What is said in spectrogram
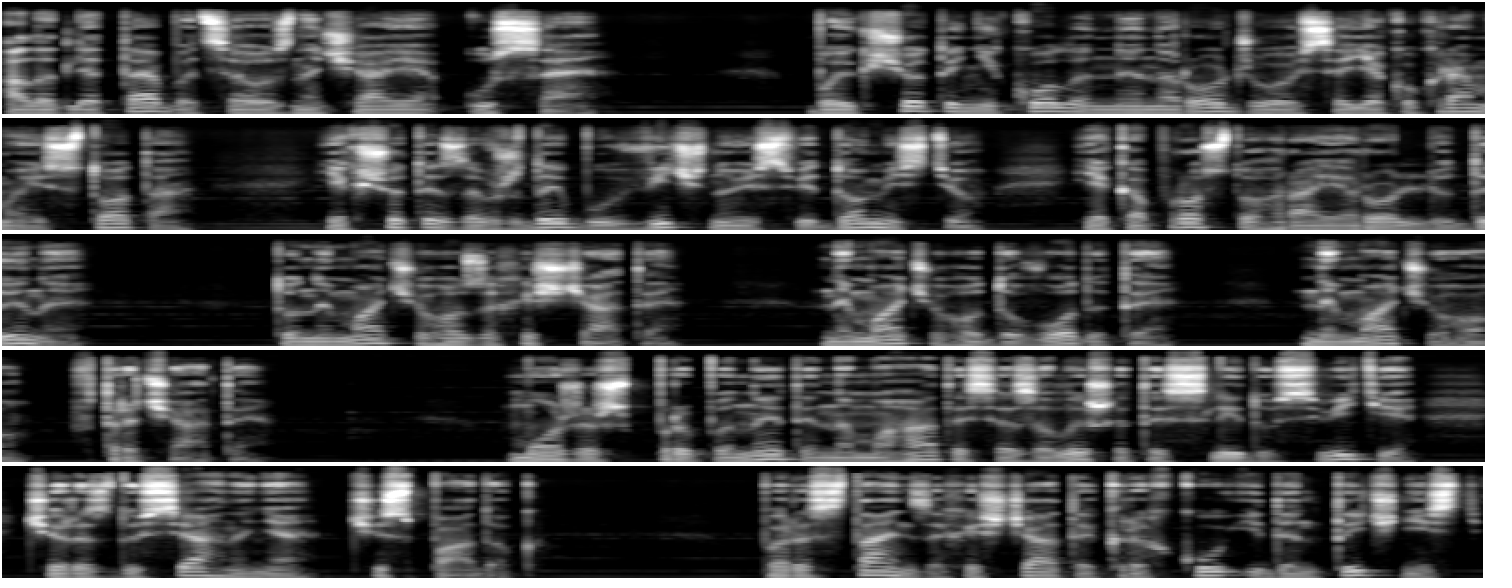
але для тебе це означає усе. Бо якщо ти ніколи не народжувався як окрема істота, якщо ти завжди був вічною свідомістю, яка просто грає роль людини, то нема чого захищати, нема чого доводити, нема чого втрачати. Можеш припинити намагатися залишити слід у світі через досягнення чи спадок. Перестань захищати крихку ідентичність,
